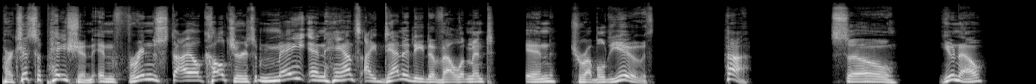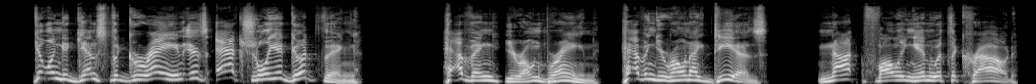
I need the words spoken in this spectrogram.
participation in fringe style cultures may enhance identity development in troubled youth. Huh. So, you know, going against the grain is actually a good thing. Having your own brain, having your own ideas, not falling in with the crowd,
